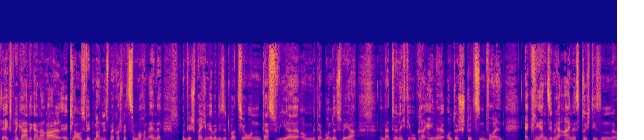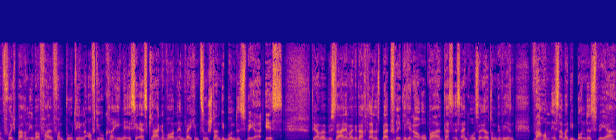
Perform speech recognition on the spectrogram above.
Der Ex-Brigadegeneral äh, Klaus Wittmann ist bei Koschwitz zum Wochenende und wir sprechen über die Situation, dass wir ähm, mit der Bundeswehr natürlich die Ukraine unterstützen wollen. Erklären Sie mir eines, durch diesen furchtbaren Überfall von Putin auf die Ukraine ist ja erst klar geworden, in welchem Zustand die Bundeswehr ist. Wir haben ja bis dahin immer gedacht, alles bleibt friedlich in Europa. Das ist ein großer Irrtum gewesen. Warum ist aber die Bundeswehr,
